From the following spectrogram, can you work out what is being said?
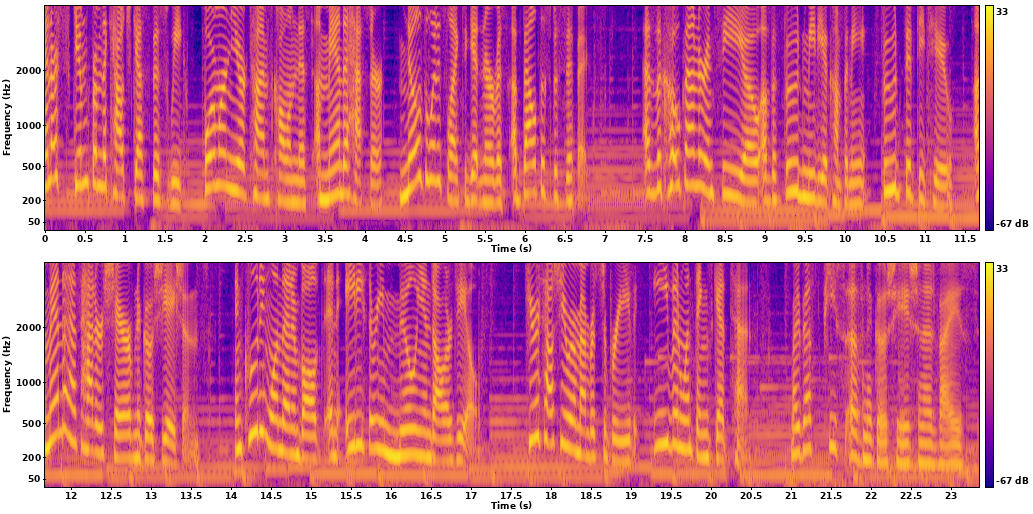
And our Skimmed from the Couch guest this week, former New York Times columnist Amanda Hesser, knows what it's like to get nervous about the specifics. As the co founder and CEO of the food media company Food 52, Amanda has had her share of negotiations, including one that involved an $83 million deal. Here's how she remembers to breathe, even when things get tense. My best piece of negotiation advice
